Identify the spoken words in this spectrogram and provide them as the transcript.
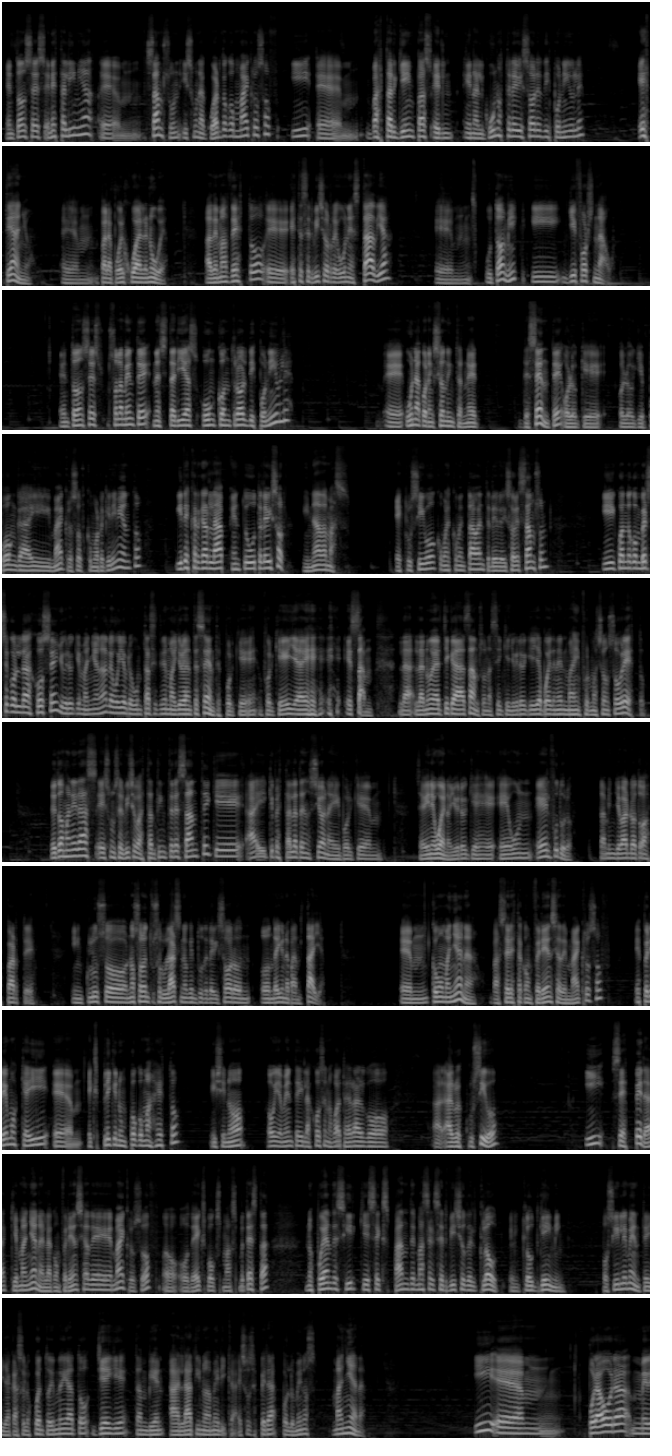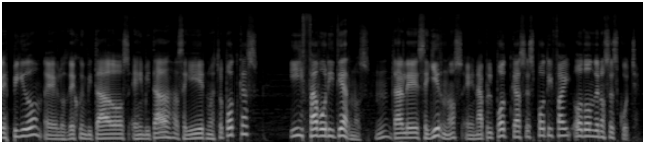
Entonces, en esta línea, em, Samsung hizo un acuerdo con Microsoft y em, va a estar Game Pass en, algunos televisores disponibles este año em, para poder jugar en la nube. Además de esto, eh, este servicio reúne Stadia, Utomic y GeForce Now. Entonces, solamente necesitarías un control disponible, eh, una conexión de internet decente o lo que, o lo que ponga ahí Microsoft como requerimiento y descargar la app en tu televisor y nada más. Exclusivo, como les comentaba, en televisores Samsung. Y cuando converse con la José, yo creo que mañana le voy a preguntar si tiene mayores antecedentes, porque, porque ella es, Sam, la, la, nueva chica de Samsung, así que yo creo que ella puede tener más información sobre esto. De todas maneras, es un servicio bastante interesante que hay que prestarle atención ahí, porque mm, se viene bueno. Yo creo que es, un, es el futuro. También llevarlo a todas partes, incluso no solo en tu celular, sino que en tu televisor o, donde hay una pantalla. Em, como mañana va a ser esta conferencia de Microsoft, esperemos que ahí em, expliquen un poco más esto. Y si no, obviamente ahí la José nos va a traer algo, algo exclusivo. Y se espera que mañana en la conferencia de Microsoft o, de Xbox Max Bethesda nos puedan decir que se expande más el servicio del cloud, el cloud gaming. Posiblemente, y acá se los cuento de inmediato, llegue también a Latinoamérica. Eso se espera por lo menos mañana. Y em, por ahora me despido, eh, los dejo invitados e invitadas a seguir nuestro podcast y favoritearnos, darle seguirnos en Apple Podcasts, Spotify o donde nos escuche.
